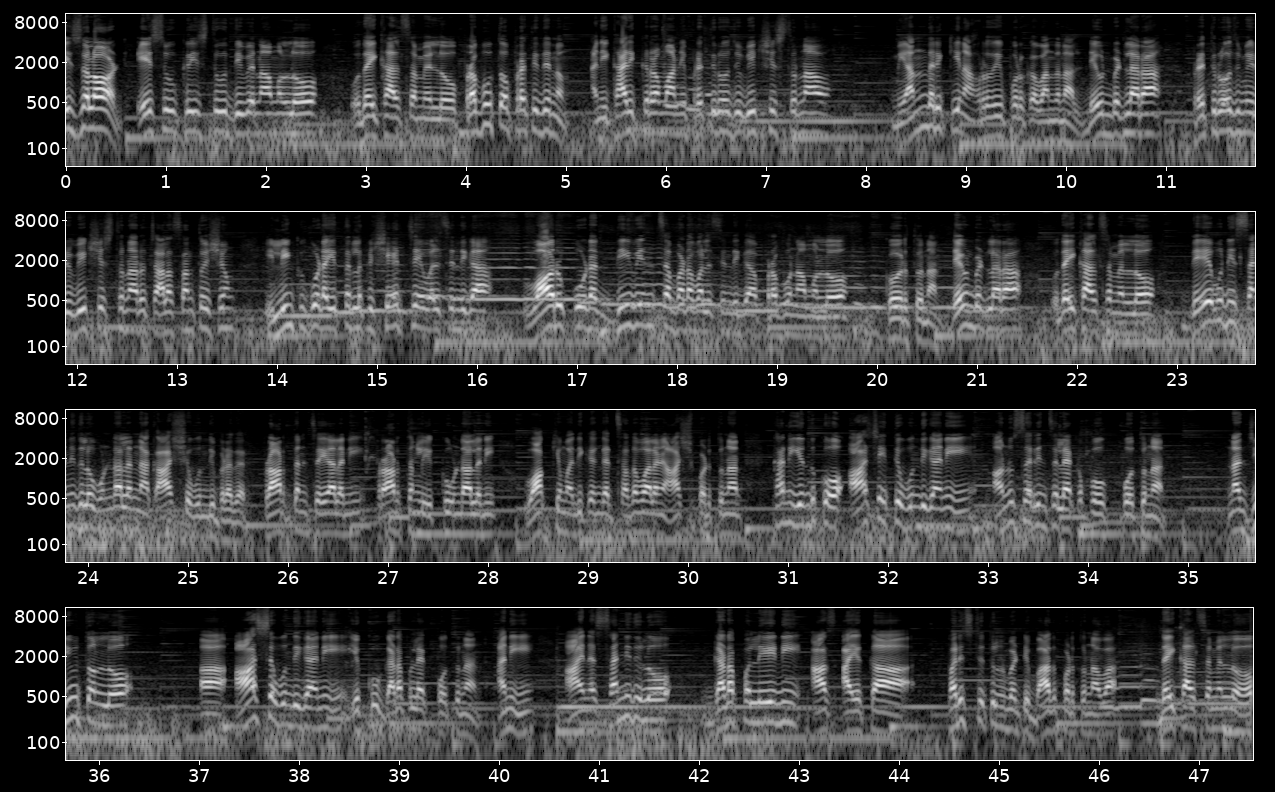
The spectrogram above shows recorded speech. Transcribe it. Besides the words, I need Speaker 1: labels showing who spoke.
Speaker 1: Praise అలాడ్ యేసు క్రీస్తు దివ్యనామంలో ఉదయకాల సమయంలో ప్రభుతో ప్రతిదినం అని కార్యక్రమాన్ని ప్రతిరోజు వీక్షిస్తున్నా. మీ అందరికీ నా హృదయపూర్వక వందనాలు. దేవుని బిడ్డలారా ప్రతిరోజు మీరు వీక్షిస్తున్నారు. చాలా సంతోషం. ఈ లింక్ కూడా ఇతరులకు షేర్ చేయవలసిందిగా వారు కూడా దీవించబడవలసిందిగా ప్రభునామంలో కోరుతున్నాను. దేవుని బిడ్డలారా ఉదయకాల సమయంలో దేవుని సన్నిధిలో ఉండాలని నాకు ఆశ ఉంది బ్రదర్. ప్రార్థన చేయాలని ప్రార్థనలు ఎక్కువ ఉండాలని వాక్యం అధికంగా చదవాలని ఆశపడుతున్నాను. కానీ ఎందుకో ఆశ అయితే ఉంది కానీ అనుసరించలేకపోతున్నాను. నా జీవితంలో ఆశ ఉంది కానీ ఎక్కువ గడపలేకపోతున్నాను అని ఆయన సన్నిధిలో గడపలేని ఆ ఆ యొక్క పరిస్థితులను బట్టి బాధపడుతున్నావా? దయకాల సమయంలో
